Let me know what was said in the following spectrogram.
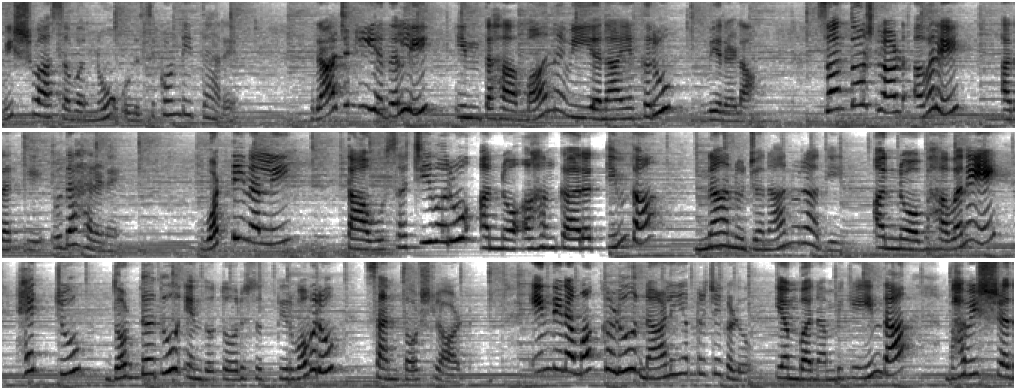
ವಿಶ್ವಾಸವನ್ನು ಉಳಿಸಿಕೊಂಡಿದ್ದಾರೆ. ರಾಜಕೀಯದಲ್ಲಿ ಇಂತಹ ಮಾನವೀಯ ನಾಯಕರು ವಿರಳ. ಸಂತೋಷ್ ಲಾಡ್ ಅವರೇ ಅದಕ್ಕೆ ಉದಾಹರಣೆ. ಒಟ್ಟಿನಲ್ಲಿ ತಾವು ಸಚಿವರು ಅನ್ನೋ ಅಹಂಕಾರಕ್ಕಿಂತ ನಾನು ಜನಾನುರಾಗಿ ಅನ್ನೋ ಭಾವನೆ ಹೆಚ್ಚು ದೊಡ್ಡದು ಎಂದು ತೋರಿಸುತ್ತಿರುವವರು ಸಂತೋಷ್ ಲಾಡ್. ಇಂದಿನ ಮಕ್ಕಳು ನಾಳೆಯ ಪ್ರಜೆಗಳು ಎಂಬ ನಂಬಿಕೆಯಿಂದ ಭವಿಷ್ಯದ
